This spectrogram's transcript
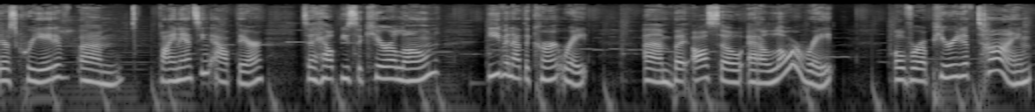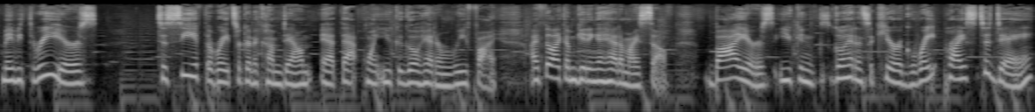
there's creative um, financing out there to help you secure a loan, even at the current rate, um, but also at a lower rate over a period of time, maybe three years, to see if the rates are going to come down at that point you could go ahead and refi. I feel like i'm getting ahead of myself. Buyers you can go ahead and secure a great price today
